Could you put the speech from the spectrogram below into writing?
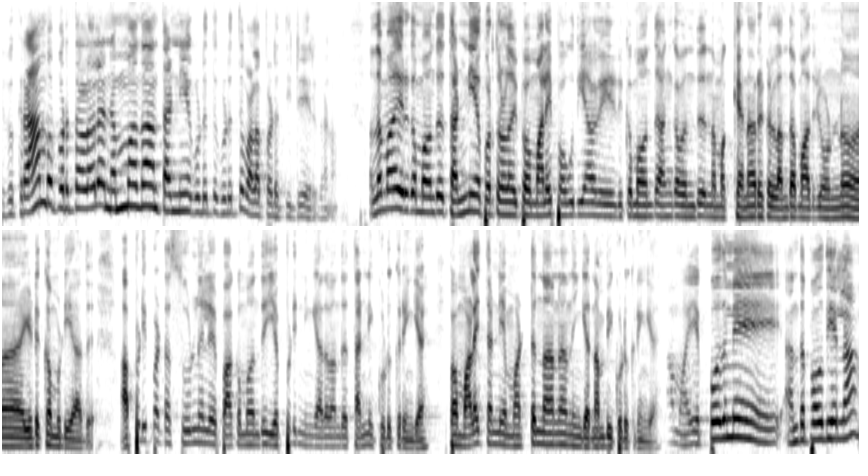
இப்போ கிராம்பை பொறுத்த அளவில் நம்ம தான் தண்ணியை கொடுத்து கொடுத்து வளப்படுத்திட்டே இருக்கணும். அந்த மாதிரி இருக்கும்போது வந்து தண்ணியை பொறுத்தவரை இப்போ மலைப்பகுதியாக இருக்கும்போது வந்து அங்கே வந்து நம்ம கிணறுகள் அந்த மாதிரி ஒன்றும் எடுக்க முடியாது. அப்படிப்பட்ட சூழ்நிலையை பார்க்கும்போது எப்படி நீங்கள் அதை வந்து தண்ணி கொடுக்குறீங்க? இப்போ மழை தண்ணியை மட்டும்தானே நீங்கள் நம்பி கொடுக்குறீங்க? ஆமாம் எப்போதுமே அந்த பகுதியெல்லாம்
